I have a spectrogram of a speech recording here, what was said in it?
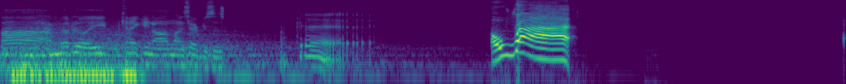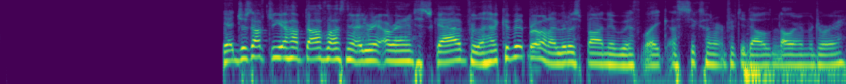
Uh, I'm literally connecting to online services. Okay. Alright! Yeah, just after you hopped off last night, I ran, I ran into Scab for the heck of it, bro, and I literally spawned in with like a $650,000 inventory.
